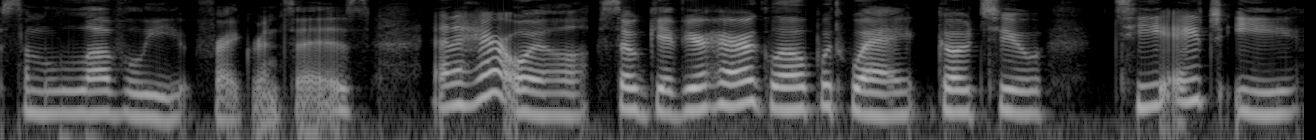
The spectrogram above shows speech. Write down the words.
some lovely fragrances, and a hair oil. So give your hair a glow up with Ouai. Go to T H E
